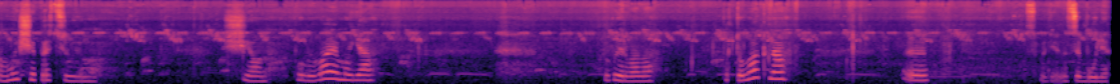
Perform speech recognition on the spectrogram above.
а ми ще працюємо. Ще поливаємо я, вирвала портулак на, е, на цибулі.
